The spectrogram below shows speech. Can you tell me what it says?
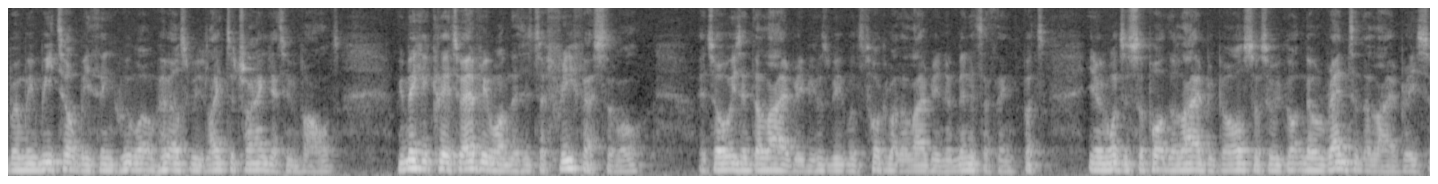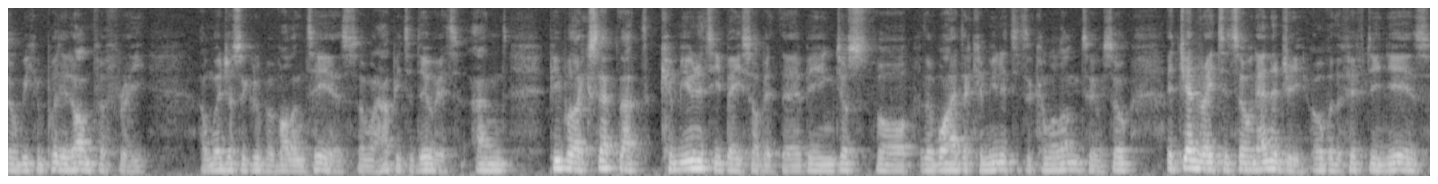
when we meet up, we think who who else we'd like to try and get involved. We make it clear to everyone that it's a free festival. It's always at the library because we will talk about the library in a minute, I think. But you know, we want to support the library, but also so we've got no rent at the library, so we can put it on for free and we're just a group of volunteers, so we're happy to do it. And people accept that community base of it there being just for the wider community to come along to. So it generates its own energy over the 15 years.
